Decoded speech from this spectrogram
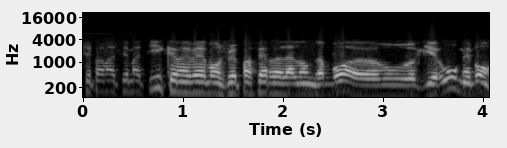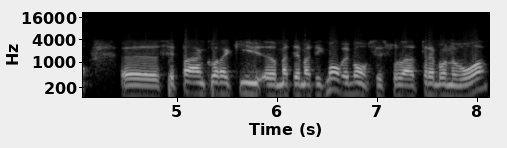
C'est pas mathématique, mais bon, je vais pas faire la langue en bois euh, ou Giroud, mais bon, euh, c'est pas encore acquis euh, mathématiquement, mais bon, c'est sur la très bonne voie.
